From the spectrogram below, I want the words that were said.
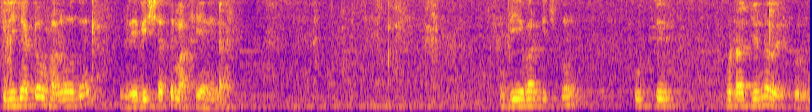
চিনিটাকেও ভালো মতো গ্রেভির সাথে মাখিয়ে নিলাম। দিয়ে এবার কিছুক্ষণ ফুটতে ফোটার জন্য ওয়েট করব।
